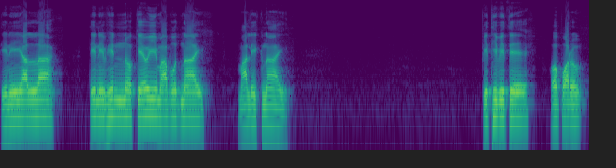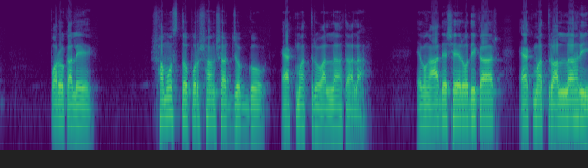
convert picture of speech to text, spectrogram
তিনি আল্লাহ, তিনি ভিন্ন, কেউই মাবুদ নাই, মালিক নাই। পৃথিবীতে ও পর, পরকালে সমস্ত প্রশংসার যোগ্য একমাত্র আল্লাহ তাআলা এবং আদেশের অধিকার একমাত্র আল্লাহরই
